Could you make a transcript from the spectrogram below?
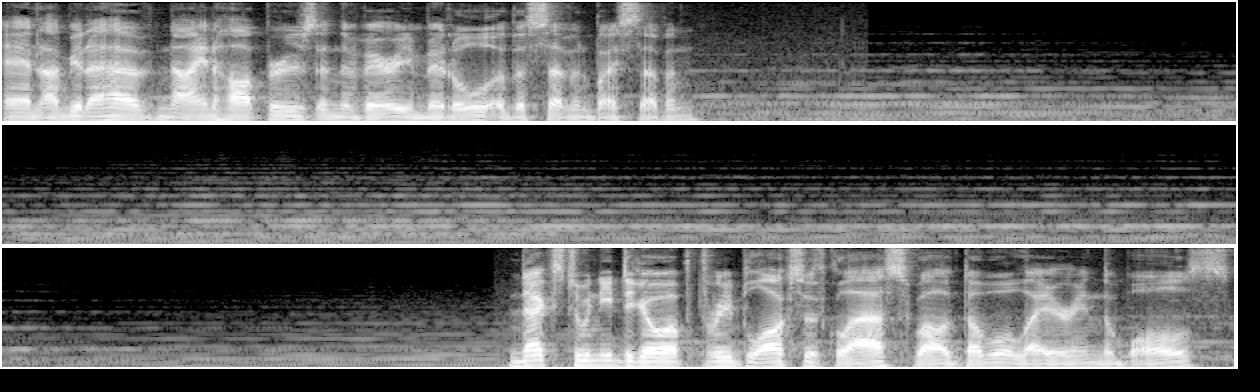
And I'm going to have 9 hoppers in the very middle of the 7x7. Next, we need to go up 3 blocks with glass while double layering the walls.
